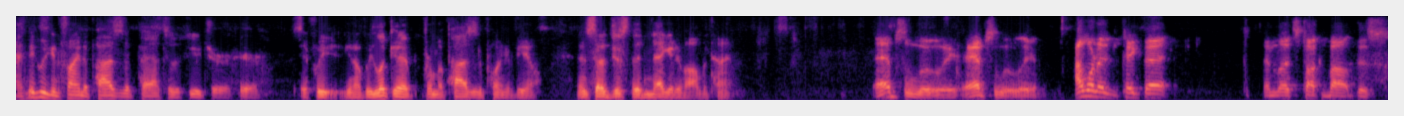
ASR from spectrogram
I think we can find a positive path to the future here if we, you know, if we look at it from a positive point of view instead of just the negative all the time. Absolutely, absolutely. I want to take that and let's talk about this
